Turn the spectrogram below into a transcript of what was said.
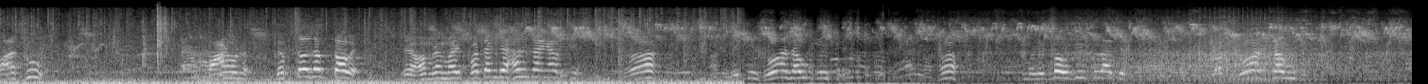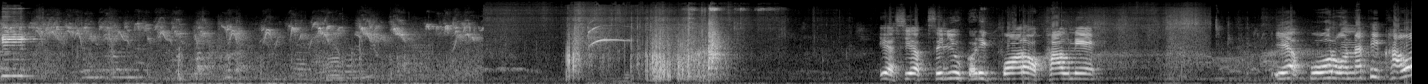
આ શું? પાણો દબતો દબતો આવે એ હમણાં મારી પતંગ જે હરકાઈ આવશે. હા. લેકિન જોવા જવું પડશે હા. મને બહુ બીક લાગે. જોવા જવું એ શેખ સેલ્યુ ઘડીક પોરો ખાવ ને એ પોરો નથી ખાવો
